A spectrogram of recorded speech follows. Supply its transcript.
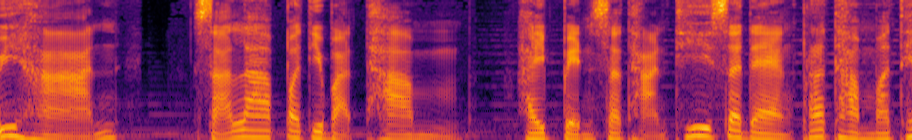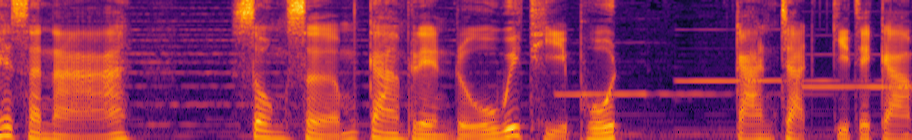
วิหารศาลาปฏิบัติธรรม ให้เป็นสถานที่แสดงพระธรรมเทศนา ส่งเสริมการเรียนรู้วิถีพุทธ การจัดกิจกรรม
